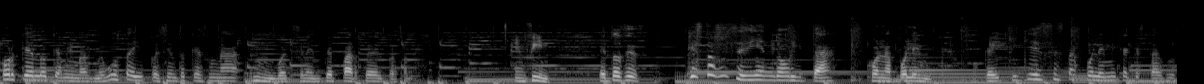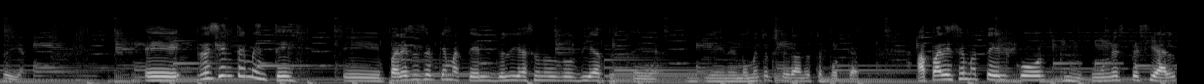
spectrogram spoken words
porque es lo que a mí más me gusta y pues siento que es una excelente parte del personaje. En fin, entonces, ¿qué está sucediendo ahorita con la polémica? ¿Okay? ¿Qué es esta polémica que está sucediendo? Eh, recientemente eh, parece ser que Mattel, yo diría hace unos dos días, eh, en el momento que estoy grabando este podcast, aparece Mattel con un especial.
